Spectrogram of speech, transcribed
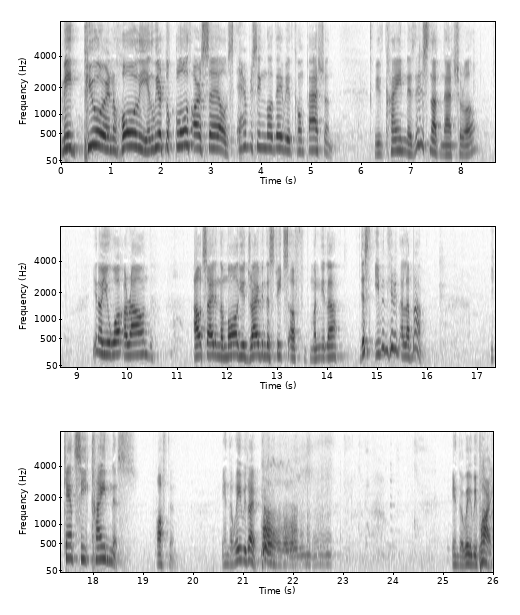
made pure and holy, and we are to clothe ourselves every single day with compassion with kindness. This is not natural. You know, you walk around outside in the mall, you drive in the streets of Manila, just even here in Alabang. You can't see kindness often in the way we drive, in the way we park.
